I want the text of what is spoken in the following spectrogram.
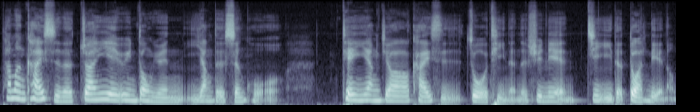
他们开始了专业运动员一样的生活，天一样就要开始做体能的训练、记忆的锻炼哦，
